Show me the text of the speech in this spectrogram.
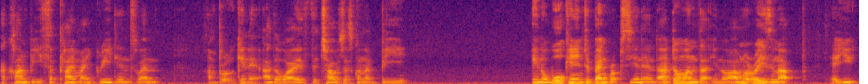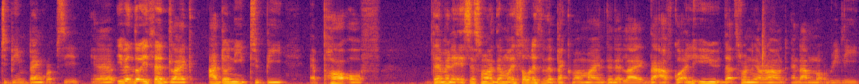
I can't be supplying my ingredients when I'm broke in it otherwise the child's just gonna be you know, walking into bankruptcy and I don't want that, you know. I'm not raising up a youth to be in bankruptcy. Yeah. Even though he said like I don't need to be a part of them and it. It's just one of them it's always in the back of my mind, isn't it? Like that I've got a little youth that's running around and I'm not really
